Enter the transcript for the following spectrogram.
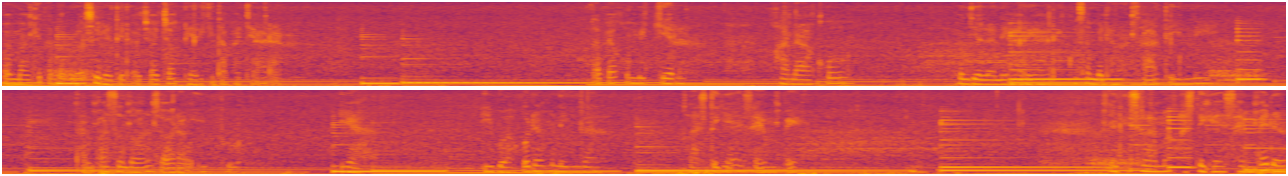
memang kita berdua sudah tidak cocok dari kita pacaran. Tapi aku mikir karena aku menjalani hari-hariku sampai dengan saat ini tanpa sentuhan seorang ibu. Ya, ibu aku udah meninggal kelas 3 SMP. Jadi selama kelas 3 SMP dan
